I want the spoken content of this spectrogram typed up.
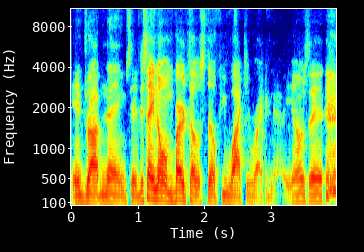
and drop names here. This ain't no Humberto stuff you watching right now. You know what I'm saying?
